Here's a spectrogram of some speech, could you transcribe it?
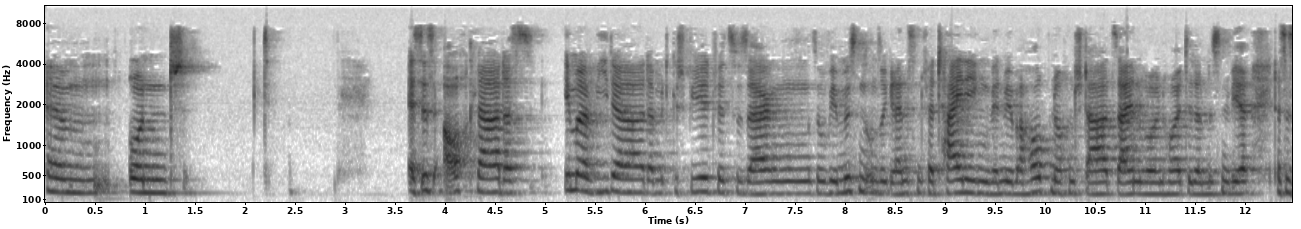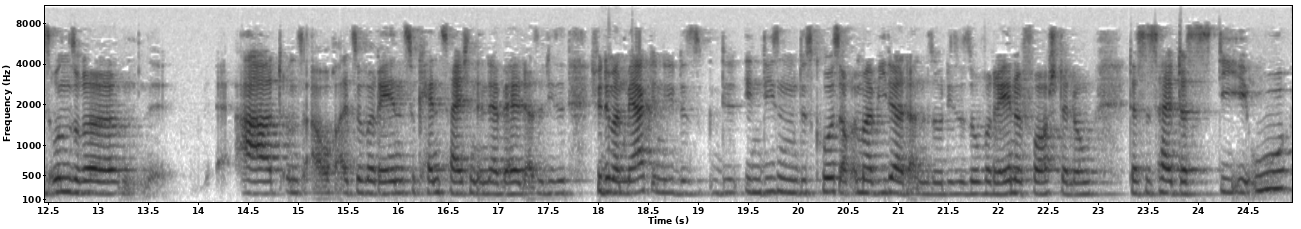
Ähm, und es ist auch klar, dass immer wieder damit gespielt wird, zu sagen, so, wir müssen unsere Grenzen verteidigen. Wenn wir überhaupt noch ein Staat sein wollen heute, dann müssen wir, das ist unsere Art, uns auch als souverän zu kennzeichnen in der Welt. Also diese, ich finde, man merkt in, die, in diesem Diskurs auch immer wieder dann so diese souveräne Vorstellung, dass es halt, dass die EU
